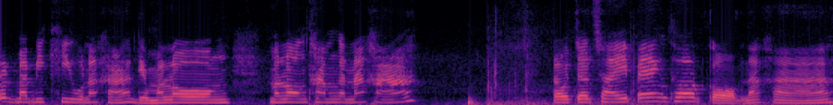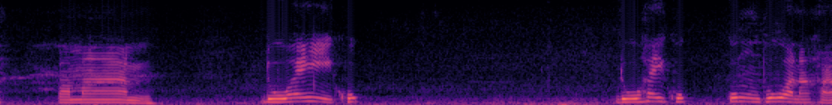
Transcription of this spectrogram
รสบาร์บีคิวนะคะ เดี๋ยวมาลองมาลองทำกันนะคะ เราจะใช้แป้งทอดกรอบนะคะ ประมาณ ดูให้คลุก ดูให้คลุกกุ้งทั่วนะคะ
